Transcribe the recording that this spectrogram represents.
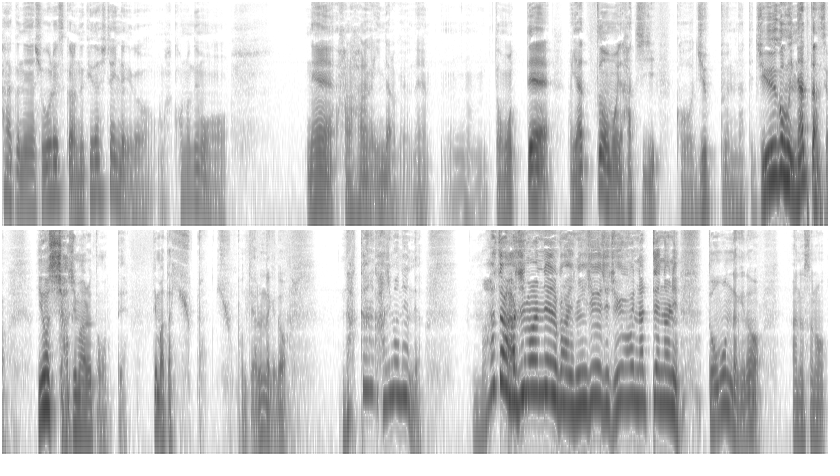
早くね、賞レースから抜け出したいんだけど、まあ、このでも、ねえ、ハラハラがいいんだろうけどね。うん、と思って、やっと思いで8時、こう10分になって、15分になったんですよ。よし、始まると思って。で、またヒュッポン、ヒュッポンってやるんだけど、なかなか始まんねえんだよ。まだ始まんねえのかい !20 時15分になってんのにと思うんだけど、あの、その、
